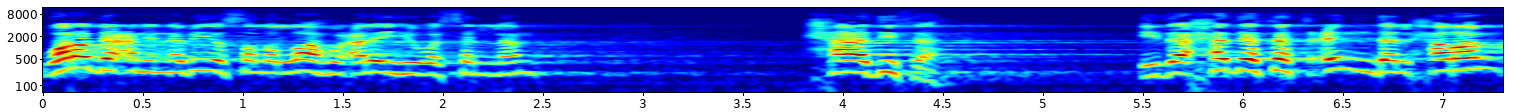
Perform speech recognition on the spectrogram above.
ورد عن النبي صلى الله عليه وسلم حادثة إذا حدثت عند الحرم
